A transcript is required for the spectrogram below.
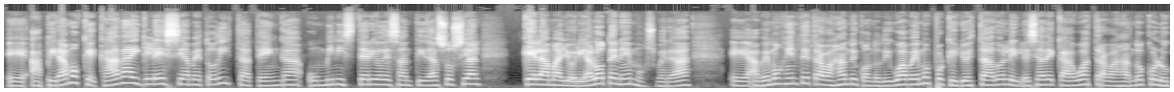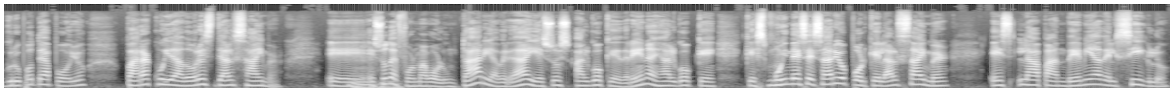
Eh, aspiramos que cada iglesia metodista tenga un Ministerio de Santidad Social que la mayoría lo tenemos, ¿verdad? Eh, habemos gente trabajando, y cuando digo habemos, porque yo he estado en la iglesia de Caguas trabajando con los grupos de apoyo para cuidadores de Alzheimer. Eh, eso de forma voluntaria, ¿verdad? Y eso es algo que drena, es algo que, que es muy necesario porque el Alzheimer es la pandemia del siglo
